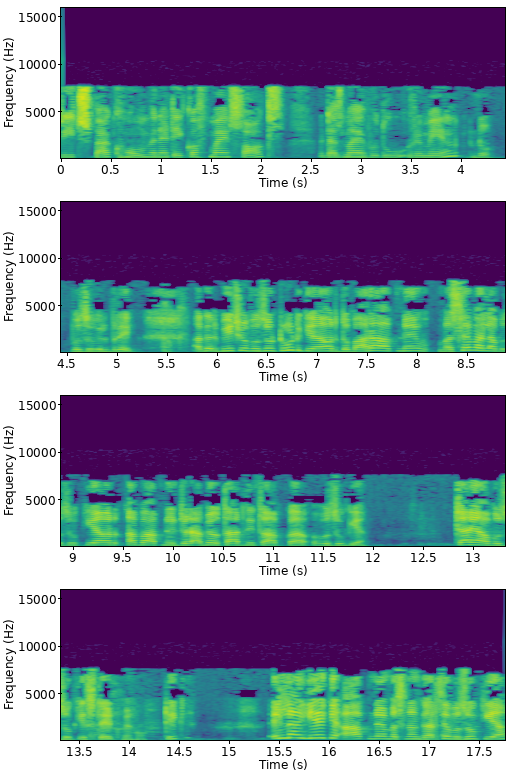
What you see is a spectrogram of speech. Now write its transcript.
reach back home, when I take off my socks, does my wudu remain? No, wudu will break. Okay. اگر بیچ میں وضو ٹوٹ گیا اور دوبارہ آپ نے مسے والا وضو کیا اور اب آپ نے جرابیں اتار دی تو آپ کا وضو گیا چاہے آپ وضو کی اسٹیٹ میں ہو ٹھیک ہے اللہ یہ کہ آپ نے مثلاً گھر سے وضو کیا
